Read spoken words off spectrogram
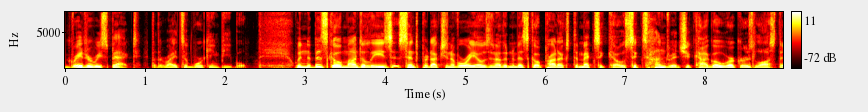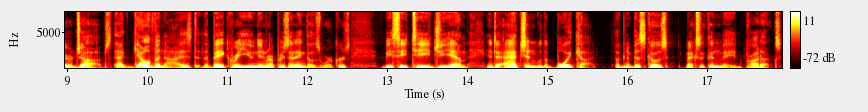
greater respect for the rights of working people. When Nabisco Mondelez sent production of Oreos and other Nabisco products to Mexico, 600 Chicago workers lost their jobs. That galvanized the bakery union representing those workers, BCTGM, into action with a boycott of Nabisco's Mexican made products.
